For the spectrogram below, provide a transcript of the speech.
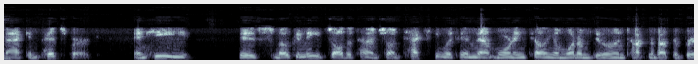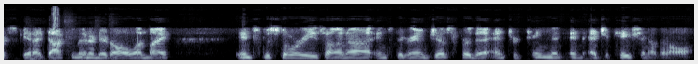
back in Pittsburgh, and he is smoking meats all the time. So I'm texting with him that morning, telling him what I'm doing, talking about the brisket. I documented it all on my Insta stories on uh, Instagram just for the entertainment and education of it all.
